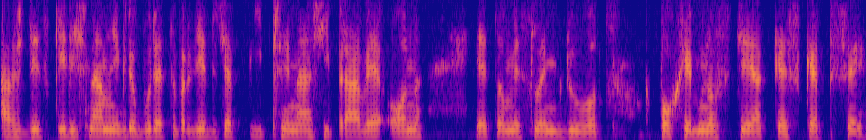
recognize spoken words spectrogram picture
A vždycky, když nám někdo bude tvrdit, že jí přináší právě on, je to, myslím, důvod k pochybnosti a ke skepsi.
